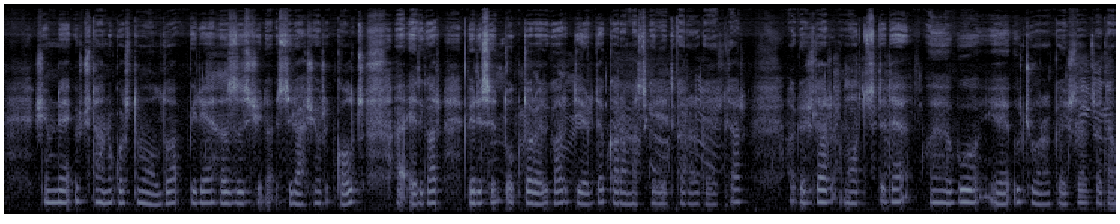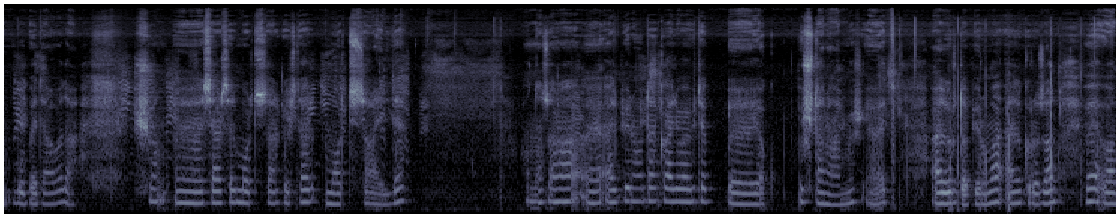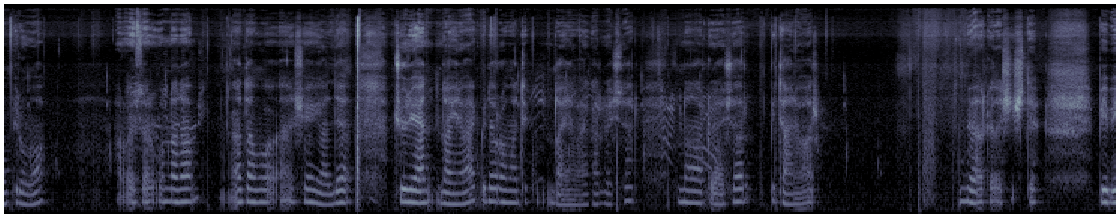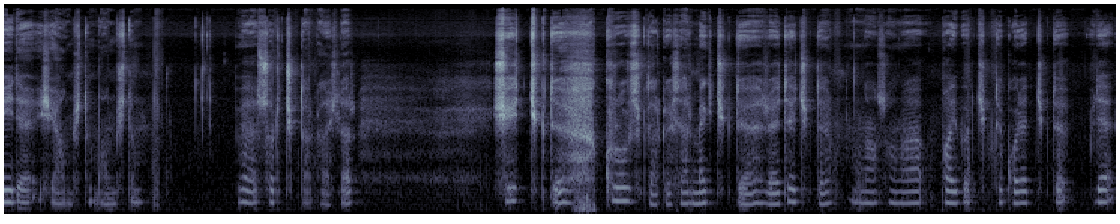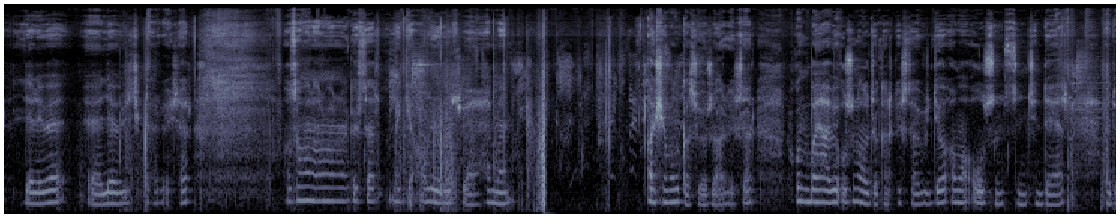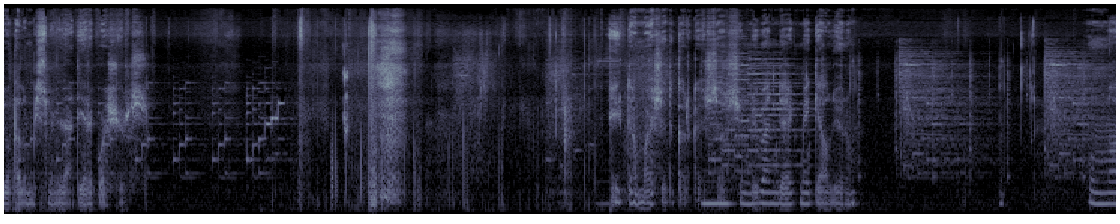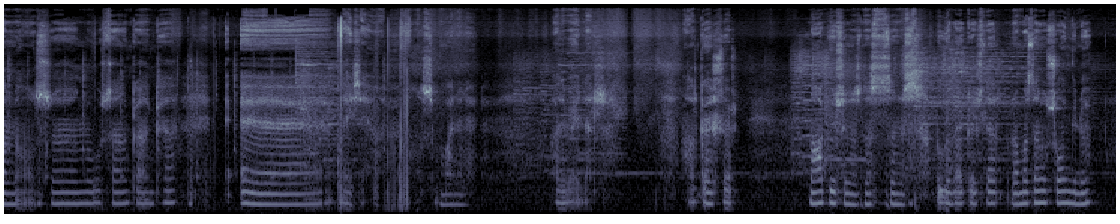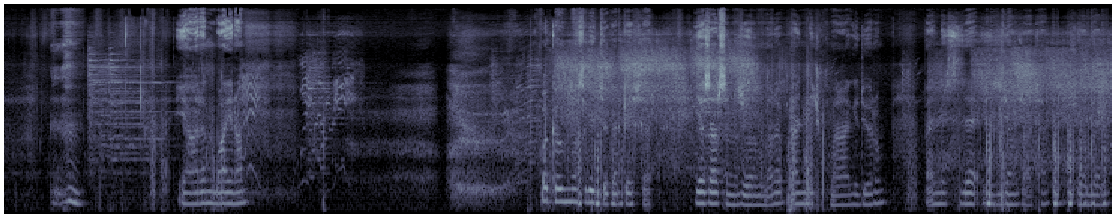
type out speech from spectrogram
Şimdi 3 tane kostüm oldu. Biri hızlı silah- silahşör Colt ha, Edgar. Birisi Doktor Edgar. Diğeri de kara maskeli Edgar arkadaşlar. Arkadaşlar Mortis'te de e, bu 3 var arkadaşlar. Zaten bu bedava da. Şu e, Serseri Mortis arkadaşlar. Mortis sahilde. Ondan sonra e, El Primo'da galiba bir tek e, yok. Üç tane varmış. Evet. El Ruda Primo, El Crozon ve Vampirimo. Arkadaşlar bunda da adam bu, e, şey geldi. Çürüyen Dynamite bir de romantik Dynamite arkadaşlar. Bundan arkadaşlar bir tane var. Ve arkadaş işte bebeği de şey almıştım almıştım. Ve soru çıktı arkadaşlar şey çıktı. Crow çıktı arkadaşlar. Mac çıktı. RT çıktı. Ondan sonra Piper çıktı. Colette çıktı. Bir de Larry ve e, Levery çıktı arkadaşlar. O zaman hemen arkadaşlar Mac'i alıyoruz ve hemen aşamalı kasıyoruz arkadaşlar. Bugün bayağı bir uzun olacak arkadaşlar video ama olsun sizin için değer. Hadi bakalım bismillah diyerek başlıyoruz. İlkten başladık arkadaşlar. Şimdi ben direkt Mac'i alıyorum. Bunlar ne olsun? Bu sen kanka. Ee, neyse. Olsun bana ne. Hadi beyler. Arkadaşlar. Ne yapıyorsunuz? Nasılsınız? Bugün arkadaşlar Ramazan'ın son günü. Yarın bayram. Bakalım nasıl geçecek arkadaşlar. Yazarsınız yorumlara. Ben de çok merak ediyorum. Ben de size yazacağım zaten. Söylerim.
